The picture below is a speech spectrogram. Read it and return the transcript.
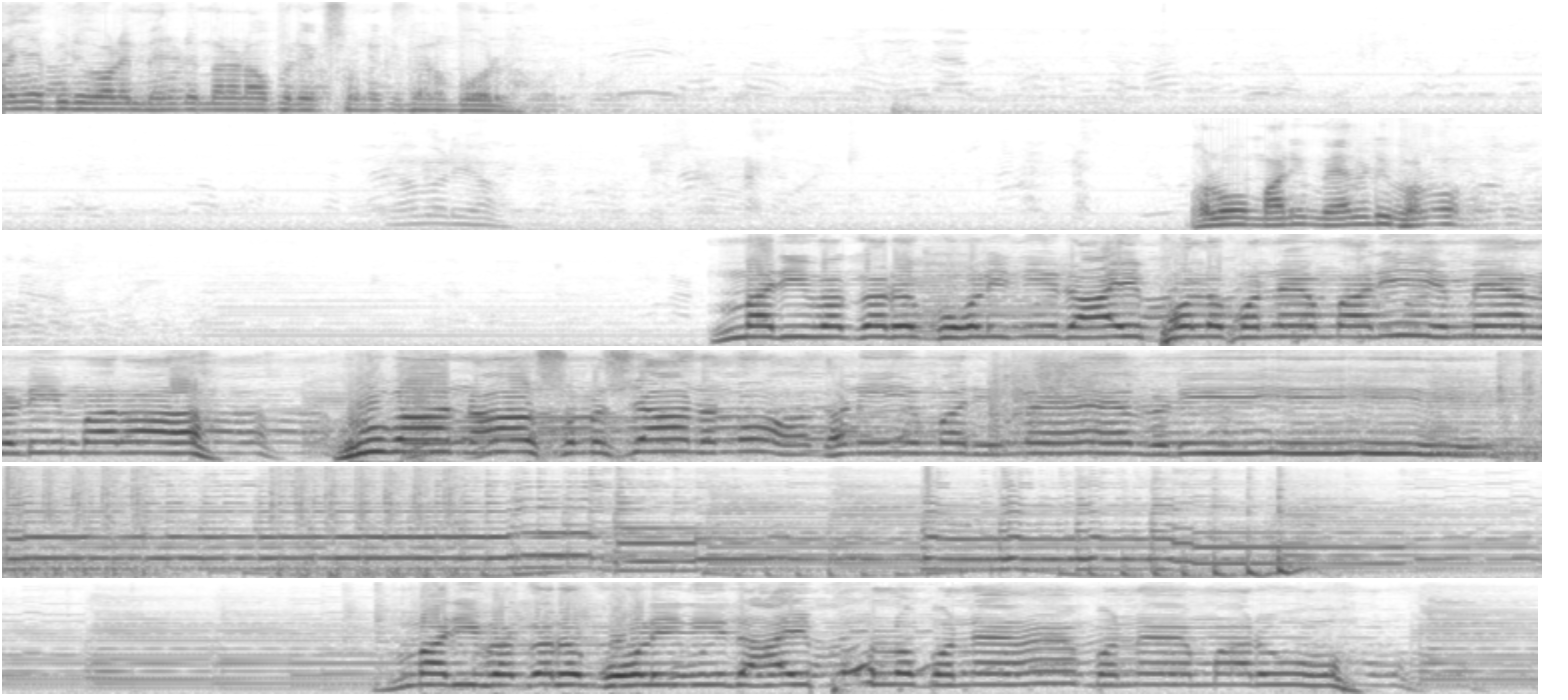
કાળિયા બીડ વાળી મેરડી મારા ઉપર એકસો ને રૂપિયાનું બોલ ભલો મારી મેલડી ભલો મારી વગર ગોળીની રાઈફલ બને મારી મેલડી મારા રૂવાના શમશાન નો ધણી મારી મેલડી મારી વગર ગોળીની રાઈફલ બને બને મારું.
